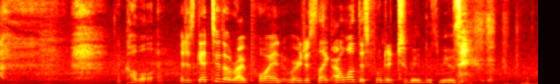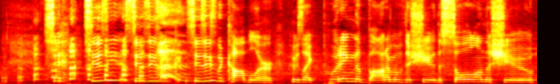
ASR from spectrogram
I cobble. I just get to the right point where just like I want this footage to be in this music. Su- Soo Zee, Susie's the, Soo Zee's the cobbler who's like putting the bottom of the shoe, the sole on the shoe,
